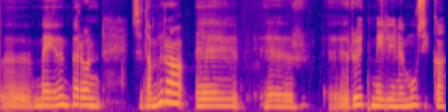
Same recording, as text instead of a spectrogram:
äh, meie ümber on seda müra, rütmiline muusika,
